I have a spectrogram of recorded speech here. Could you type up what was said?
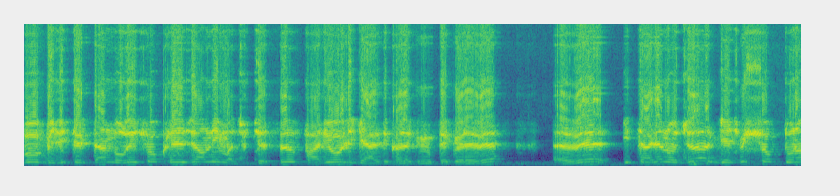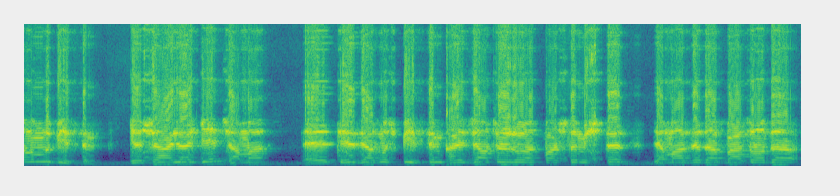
Bu birliktelikten dolayı çok heyecanlıyım açıkçası. Farioli geldi Karagümrük'te göreve Ee, ve İtalyan hoca geçmiş çok donanımlı bir isim. Yaşı hala genç ama e, tez yazmış bir isim. Kaleci antrenör olarak başlamıştı. La Mazia'da, Barcelona'da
